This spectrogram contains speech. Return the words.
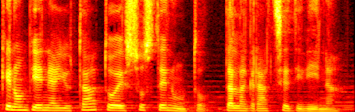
che non viene aiutato e sostenuto dalla grazia divina.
